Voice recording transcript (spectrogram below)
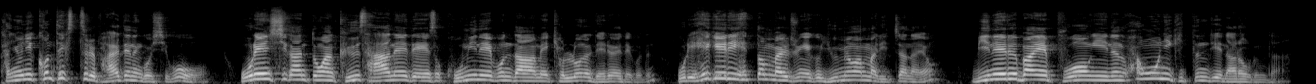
당연히 컨텍스트를 봐야 되는 것이고 오랜 시간 동안 그 사안에 대해서 고민해 본 다음에 결론을 내려야 되거든. 우리 해겔이 했던 말 중에 그 유명한 말 있잖아요. 미네르바의 부엉이는 황혼이 깃든 뒤에 날아오른다.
